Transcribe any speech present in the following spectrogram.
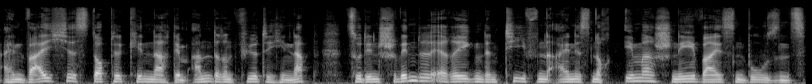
Ein weiches Doppelkinn nach dem anderen führte hinab zu den schwindelerregenden Tiefen eines noch immer schneeweißen Busens,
